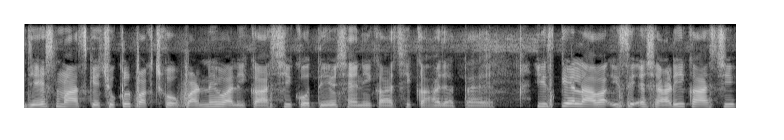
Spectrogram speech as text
ज्येष्ठ मास के शुक्ल पक्ष को पड़ने वाली काशी को देवशैनी काशी कहा जाता है। इसके अलावा इसे अषाढ़ी काशी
